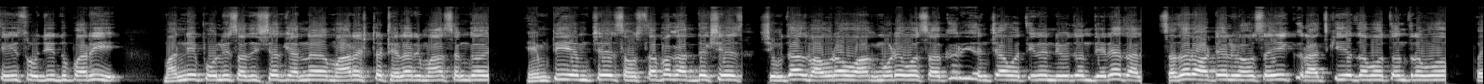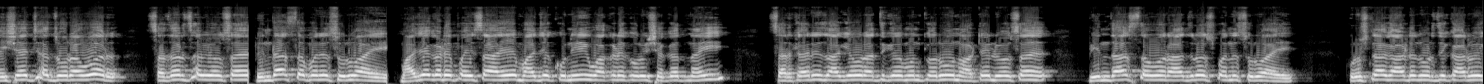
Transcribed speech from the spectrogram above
तेवीस रोजी दुपारी माननीय पोलीस अधीक्षक यांना महाराष्ट्र ठेलारी महासंघ एम टी एमचे संस्थापक अध्यक्ष शिवदास भाऊराव वाघमोडे व सहकारी यांच्या वतीने निवेदन देण्यात आले. सदर हॉटेल व्यावसायिक राजकीय जबाबतंत्र व पैशाच्या जोरावर सदरचा व्यवसाय बिंदास्तपणे सुरू आहे. माझ्याकडे पैसा आहे माझे कुणीही वाकडे करू शकत नाही. सरकारी जागेवर अतिक्रमण करून हॉटेल व्यवसाय बिनधास्त व राजरोसपणे सुरू आहे. कृष्णा गार्डनवरती कारवाई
